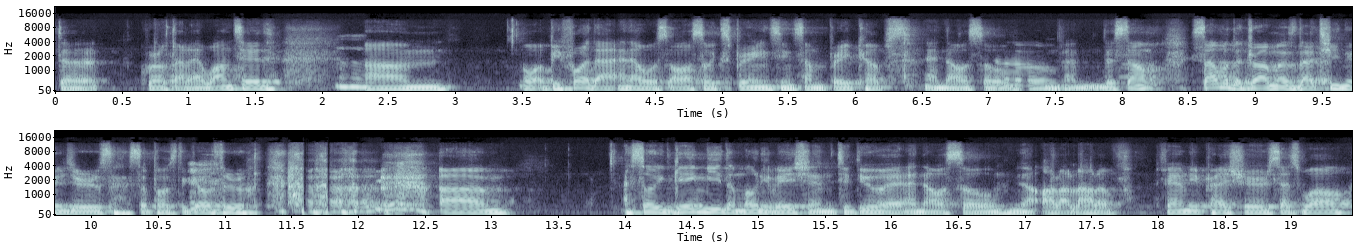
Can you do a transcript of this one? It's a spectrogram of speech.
the growth that I wanted. Mm-hmm. Um, well before that and i was also experiencing some breakups and also oh. and the some some of the dramas that teenagers are supposed to go through um, so it gave me the motivation to do it and also you know a lot, a lot of family pressures as well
